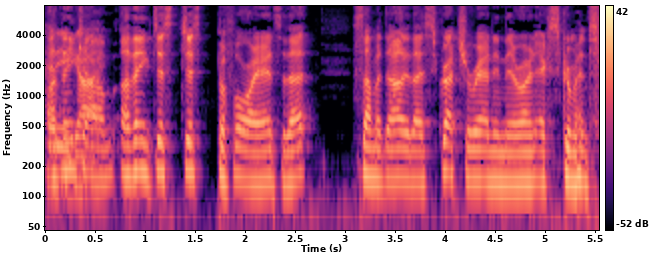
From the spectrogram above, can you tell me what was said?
I think um, I think just just before I answer that, Summer Daly they scratch around in their own excrement.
